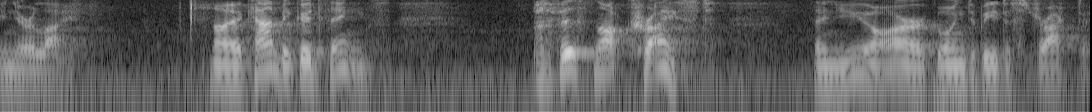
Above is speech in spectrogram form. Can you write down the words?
in your life? Now, it can be good things, but if it's not Christ, then you are going to be distracted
